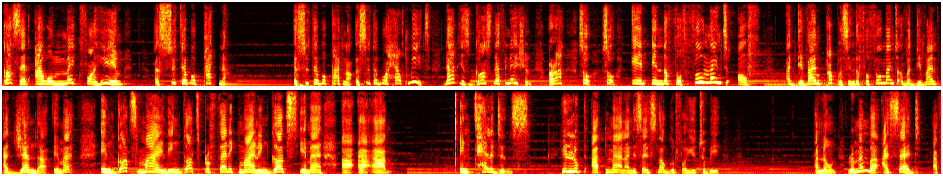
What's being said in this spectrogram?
god said i will make for him a suitable partner a suitable partner, a suitable helpmeet. That is God's definition. All right. So, so in in the fulfillment of a divine purpose, in the fulfillment of a divine agenda, amen. In God's mind, in God's prophetic mind, in God's amen, uh, uh, uh, intelligence, He looked at man and He said, "It's not good for you to be alone. Remember, I said, I've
